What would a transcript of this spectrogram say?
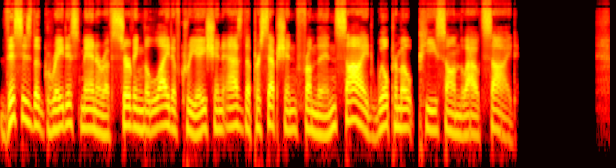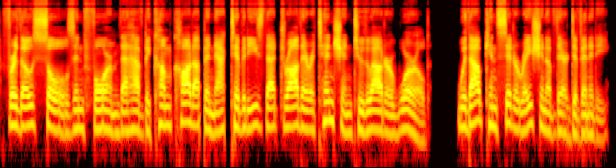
This is the greatest manner of serving the light of creation as the perception from the inside will promote peace on the outside. For those souls in form that have become caught up in activities that draw their attention to the outer world, without consideration of their divinity,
